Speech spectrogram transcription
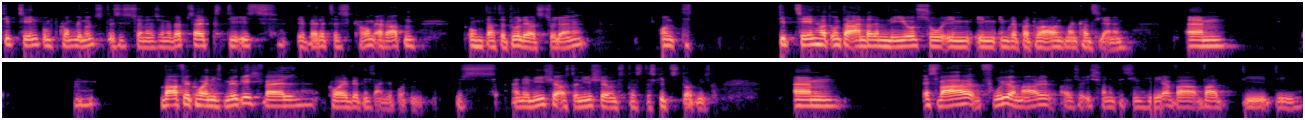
tip10.com genutzt. Das ist so eine, so eine Website, die ist, ihr werdet es kaum erraten, um Tastaturlayouts zu lernen. Und Tip 10 hat unter anderem Neo so im, im, im Repertoire und man kann es lernen. Ähm, war für Koi nicht möglich, weil Koi wird nicht angeboten. Ist eine Nische aus der Nische und das, das gibt es dort nicht. Ähm, es war früher mal, also ist schon ein bisschen her, war, war die, die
